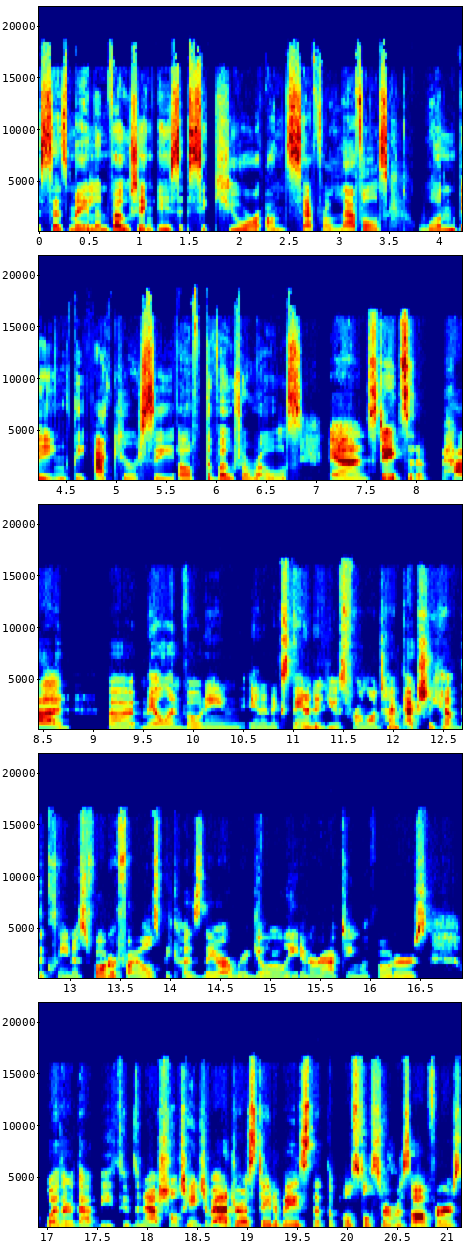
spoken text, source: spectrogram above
says mail in voting is secure on several levels, one being the accuracy of the voter rolls. And states that have had uh, mail in voting in an expanded use for a long time actually have the cleanest voter files because they are regularly interacting with voters, whether that be through the National Change of Address database that the Postal Service offers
